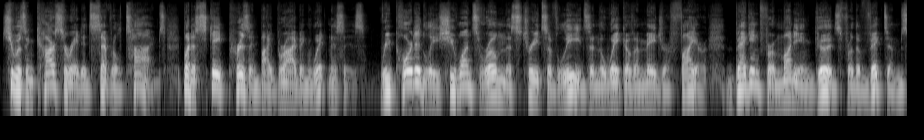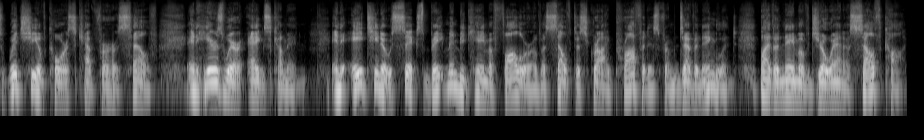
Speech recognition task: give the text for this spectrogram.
She was incarcerated several times, but escaped prison by bribing witnesses. Reportedly, she once roamed the streets of Leeds in the wake of a major fire, begging for money and goods for the victims, which she, of course, kept for herself. And here's where eggs come in. In 1806, Bateman became a follower of a self described prophetess from Devon, England, by the name of Joanna Southcott.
